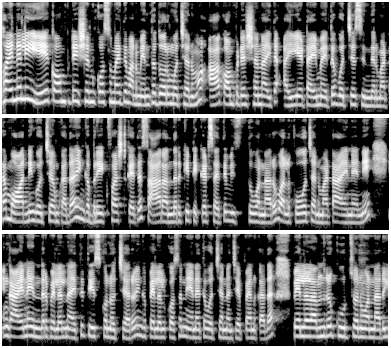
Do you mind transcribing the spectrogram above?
ఫైనలీ ఏ కాంపిటీషన్ కోసం అయితే మనం ఎంత దూరం వచ్చామో ఆ కాంపిటీషన్ అయితే అయ్యే టైం అయితే వచ్చేసింది అనమాట మార్నింగ్ వచ్చాం కదా ఇంకా బ్రేక్ఫాస్ట్కి అయితే సార్ అందరికీ టికెట్స్ అయితే ఇస్తూ ఉన్నారు. వాళ్ళ కోచ్ అనమాట ఆయనని. ఇంకా ఆయన ఇద్దరు పిల్లల్ని అయితే తీసుకొని వచ్చారు. ఇంకా పిల్లల కోసం నేనైతే వచ్చానని చెప్పాను కదా. పిల్లలందరూ కూర్చొని ఉన్నారు.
